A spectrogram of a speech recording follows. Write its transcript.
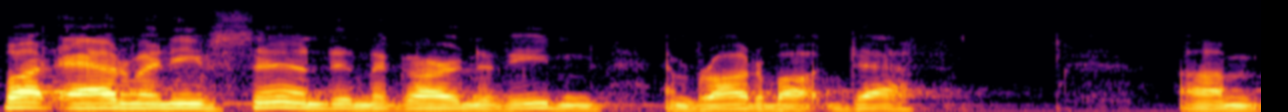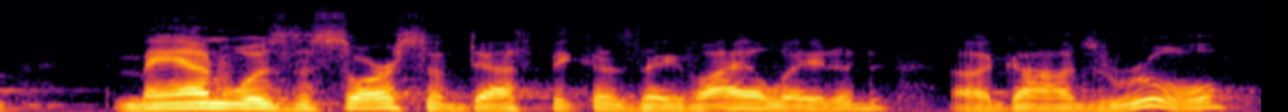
but Adam and Eve sinned in the Garden of Eden and brought about death. Um, man was the source of death because they violated uh, God's rule.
